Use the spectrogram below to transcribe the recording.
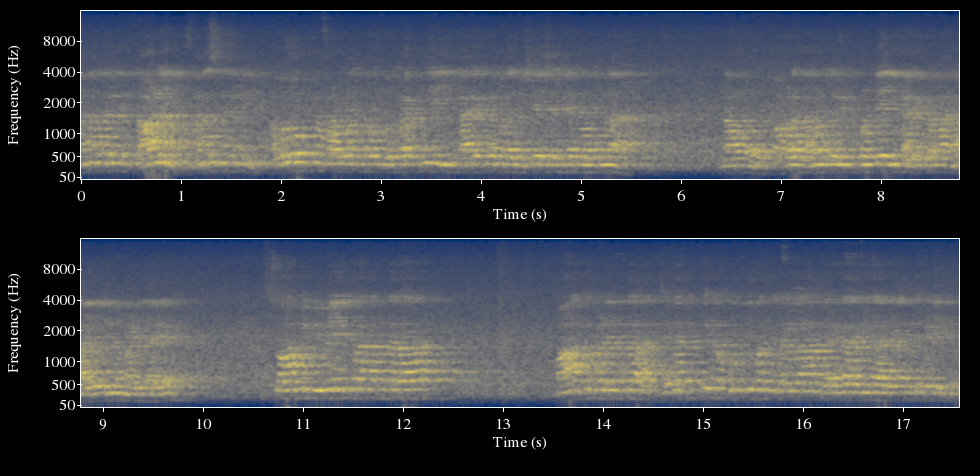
ಮನದಲ್ಲಿ ತಾಳಿ ಮನಸ್ಸಿನಲ್ಲಿ ಅವಲೋಕನ ಮಾಡುವಂತಹ ಒಂದು ಪ್ರಕ್ರಿಯೆ ಈ ಕಾರ್ಯಕ್ರಮದ ವಿಶೇಷತೆ ಅನ್ನೋದನ್ನ ನಾವು ಬಹಳ ಈ ಕಾರ್ಯಕ್ರಮ ಆಯೋಜನೆ ಮಾಡಿದ್ದಾರೆ. ಸ್ವಾಮಿ ವಿವೇಕಾನಂದರ ಮಾತುಗಳಿಂದ ಜಗತ್ತಿನ ಬುದ್ಧಿವಂತರೆಲ್ಲ ಬೆರಗಾಗಿದ್ದಾರೆ ಅಂತ ಹೇಳಿದೆ.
